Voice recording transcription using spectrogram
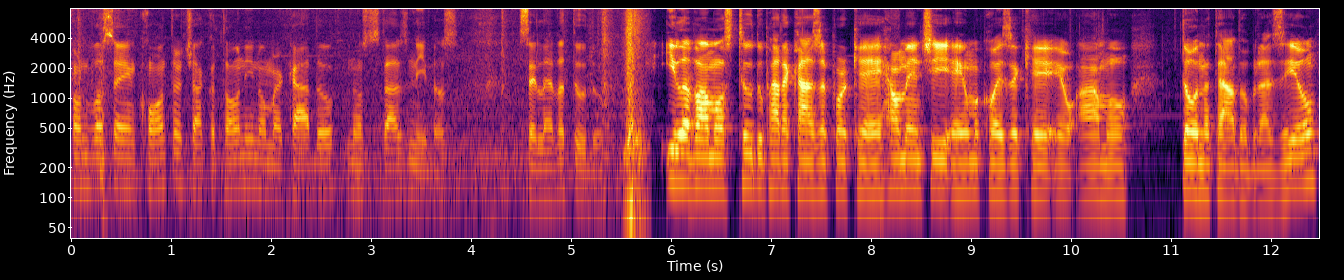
quando você encontra chacotone no mercado nos Estados Unidos? Você leva tudo. E levamos tudo para casa porque realmente é uma coisa que eu amo do Natal do Brasil.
